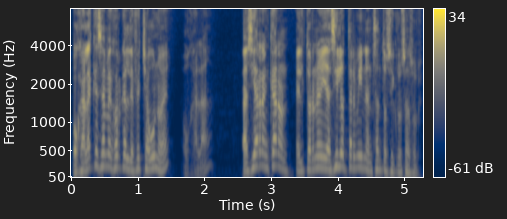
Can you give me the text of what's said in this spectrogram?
Ojalá que sea mejor que el de fecha 1, ¿eh? Ojalá. Así arrancaron el torneo y así lo terminan Santos y Cruz Azul.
